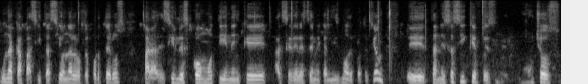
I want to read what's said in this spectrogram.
una capacitación a los reporteros para decirles cómo tienen que acceder a este mecanismo de protección. Eh, tan es así que pues muchos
